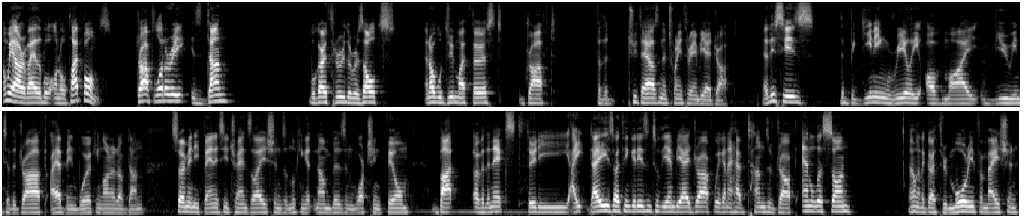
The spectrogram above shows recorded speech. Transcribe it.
and we are available on all platforms. Draft lottery is done. We'll go through the results and I will do my first draft for the 2023 NBA draft. Now, this is the beginning, really, of my view into the draft. I have been working on it. I've done so many fantasy translations and looking at numbers and watching film. But over the next 38 days, I think it is, until the NBA draft, we're going to have tons of draft analysts on. I'm going to go through more information,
